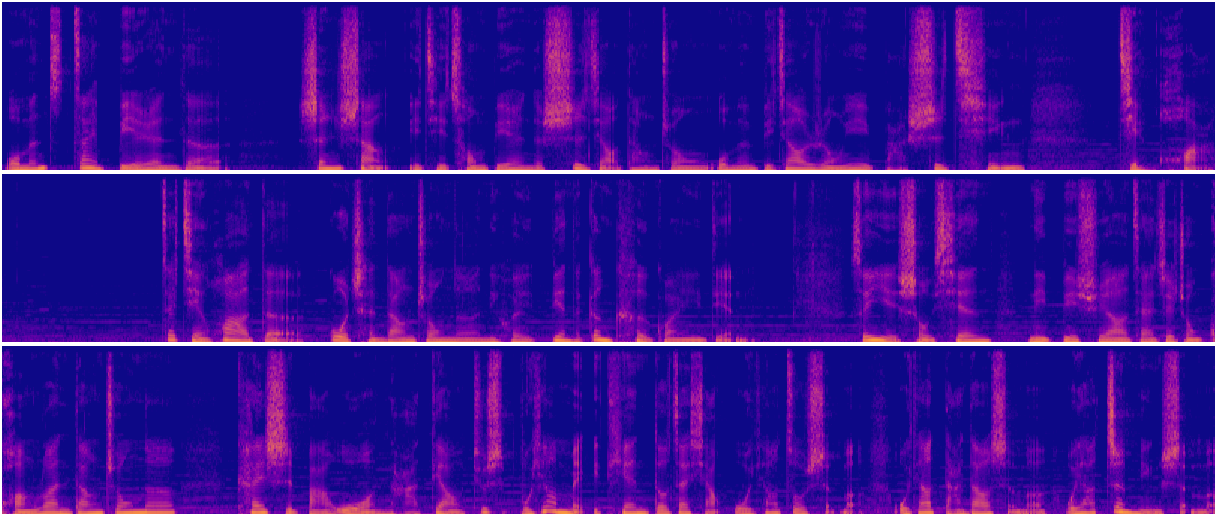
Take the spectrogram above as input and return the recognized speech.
我们在别人的身上，以及从别人的视角当中，我们比较容易把事情简化。在简化的过程当中呢，你会变得更客观一点。所以，首先你必须要在这种狂乱当中呢，开始把我拿掉，就是不要每一天都在想我要做什么，我要达到什么，我要证明什么，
